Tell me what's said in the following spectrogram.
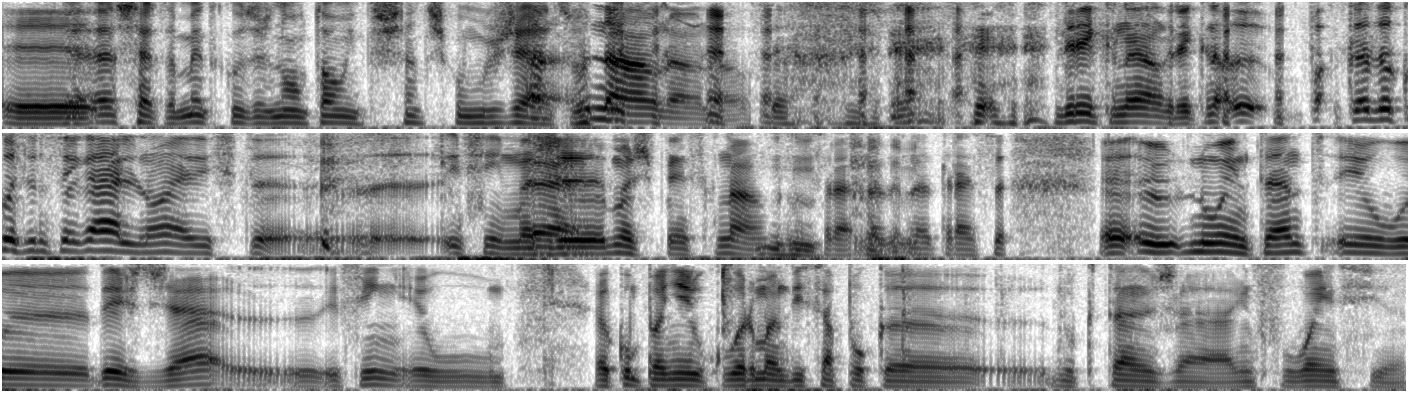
Uh, certamente coisas não tão interessantes como o jazz. Ah, não, não, não. direi que não, direi que não. Eh, cada coisa no seu galho, não é? Isto, enfim, mas, é. mas penso que não, uhum, não será nada na traça. No entanto, eu desde já, enfim, eu acompanhei o que o Armando disse há pouco no que tange à influência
